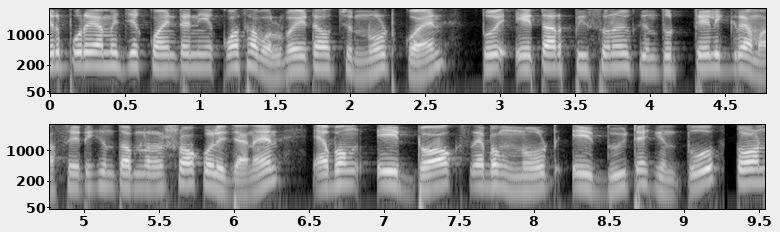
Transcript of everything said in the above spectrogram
এরপরে আমি যে কয়েনটা নিয়ে কথা বলব, এটা হচ্ছে নোট কয়েন তো এটার পিছনেও কিন্তু টেলিগ্রাম আছে, এটা কিন্তু আপনারা সকলেই জানেন। এবং এই ডক্স এবং নোট এই দুইটা কিন্তু টন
